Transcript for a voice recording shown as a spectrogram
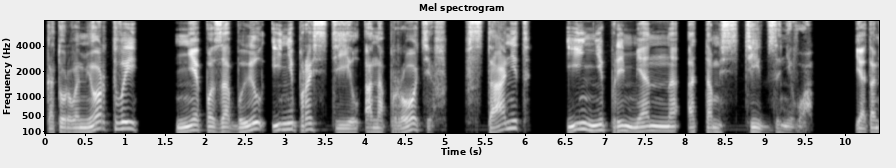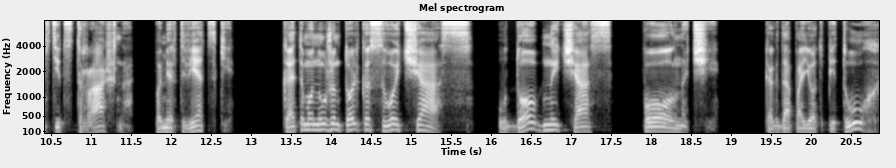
которого мертвый не позабыл и не простил, а напротив, встанет и непременно отомстит за него и отомстит страшно, по-мертвецки. К этому нужен только свой час, удобный час полночи, когда поет петух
